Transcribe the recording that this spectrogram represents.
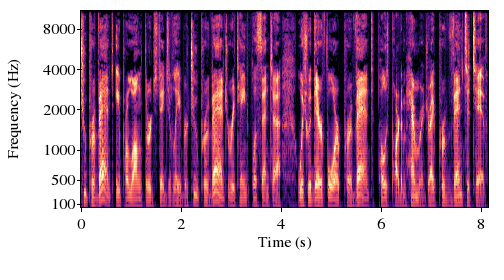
to prevent a prolonged third stage of labor, to prevent retained placenta, which would therefore prevent postpartum hemorrhage, right? Preventative.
